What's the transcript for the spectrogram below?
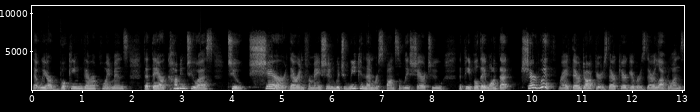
that we are booking their appointments, that they are coming to us to share their information, which we can then responsibly share to the people they want that shared with, right? Their doctors, their caregivers, their loved ones.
